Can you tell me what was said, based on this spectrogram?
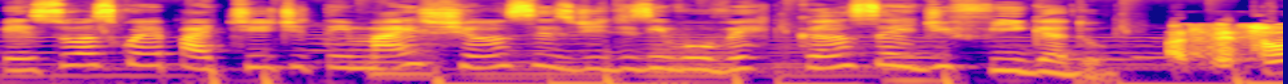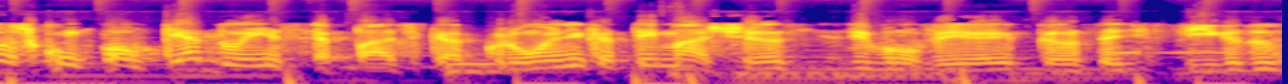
Pessoas com hepatite têm mais chances de desenvolver câncer de fígado. As pessoas com qualquer doença hepática crônica têm mais chance de desenvolver câncer de fígado,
